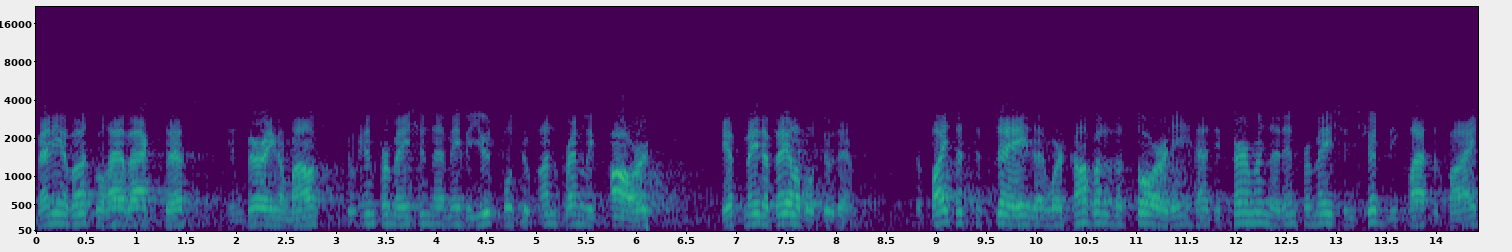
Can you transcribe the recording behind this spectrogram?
Many of us will have access in varying amounts to information that may be useful to unfriendly powers if made available to them. Suffice it to say that where competent authority has determined that information should be classified,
